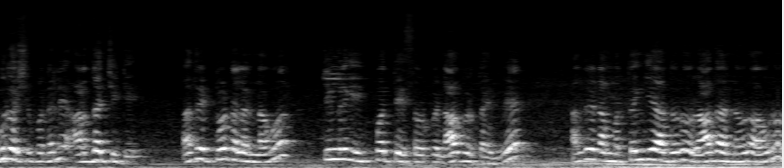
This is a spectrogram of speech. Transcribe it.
ಮೂರು ಲಕ್ಷ ರೂಪಾಯಿನಲ್ಲಿ ಅರ್ಧ ಚೀಟಿ. ಅಂದ್ರೆ ಟೋಟಲ್ ಆಗಿ ನಾವು ತಿಂಗಳಿಗೆ ಇಪ್ಪತ್ತೈದು ಸಾವಿರ ರೂಪಾಯಿ ನಾವು ಬರ್ತಾ ಇದ್ವಿ. ಅಂದರೆ ನಮ್ಮ ತಂಗಿ ಆದವರು ರಾಧಾ ಅನ್ನೋರು ಅವರು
